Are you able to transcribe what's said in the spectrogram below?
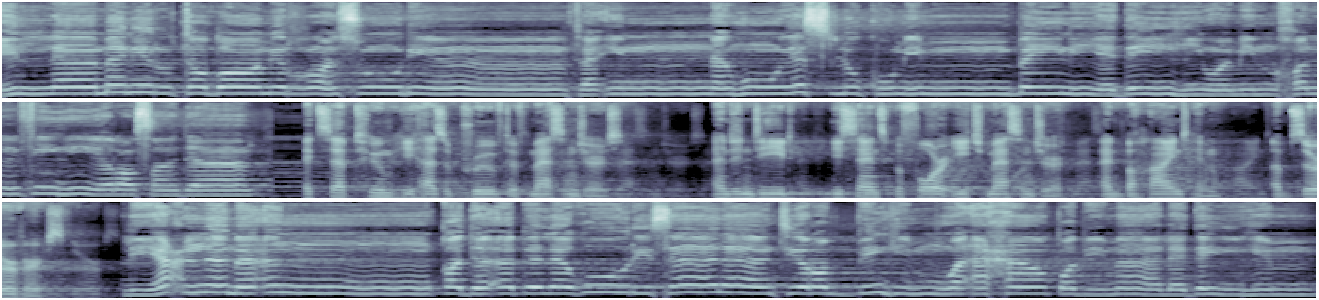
إلا من ارتضى من رسول فإنه يسلك من بين يديه ومن خلفه رصدا except whom he has approved of messengers. And indeed, he sends before each messenger and behind him observers, ليعلم أن قد أبلغوا رسالات ربهم وأحاط بما لديهم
